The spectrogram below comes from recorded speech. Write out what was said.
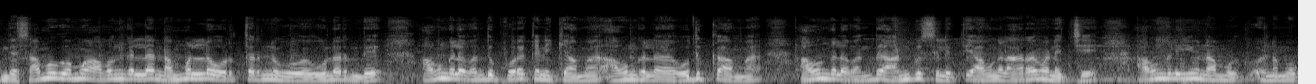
இந்த சமூகமும் அவங்களில் நம்மளில் ஒருத்தர்னு உ- உணர்ந்து அவங்கள வந்து புறக்கணிக்காமல் அவங்கள ஒதுக்காமல் அவங்கள வந்து அன்பு செலுத்தி அவங்கள அரவணைச்சு அவங்களையும் நம்ம நம்ம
